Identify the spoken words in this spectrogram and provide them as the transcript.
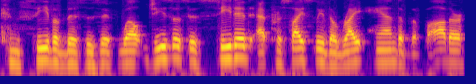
conceive of this as if, well, Jesus is seated at precisely the right hand of the Father.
